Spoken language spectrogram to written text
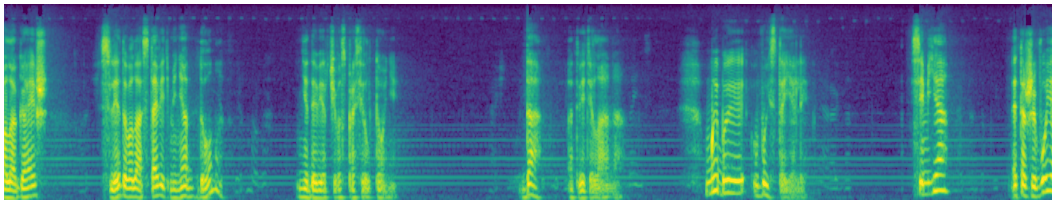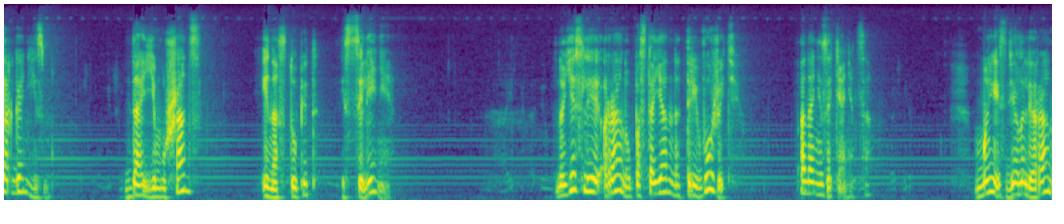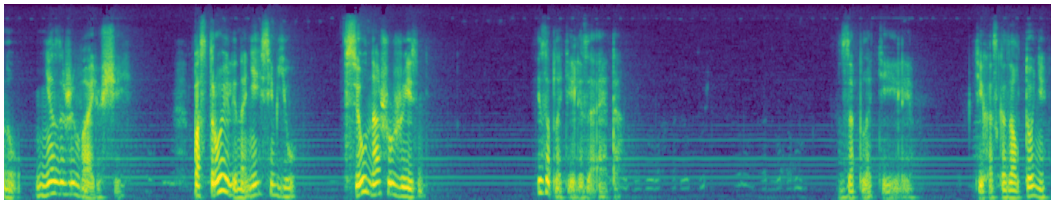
полагаешь, следовало оставить меня дома? Недоверчиво спросил Тони. Да, ответила она. Мы бы выстояли. Семья – это живой организм. Дай ему шанс, и наступит исцеление. Но если рану постоянно тревожить, она не затянется. Мы сделали рану незаживающей, построили на ней семью, всю нашу жизнь и заплатили за это. «Заплатили», — тихо сказал Тони,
